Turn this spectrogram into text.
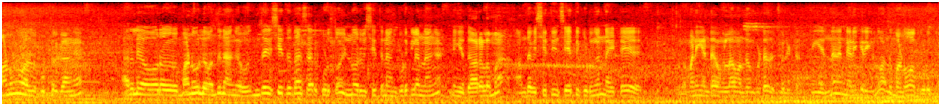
மனுவும் அதில் கொடுத்துருக்காங்க. அதில் ஒரு மனுவில் வந்து நாங்கள் இந்த விஷயத்தை தான் சார் கொடுத்தோம். இன்னொரு விஷயத்தை நாங்கள் கொடுக்கலன்னாங்க நீங்கள் தாராளமாக அந்த விஷயத்தையும் சேர்த்து கொடுங்கன்னு நைட்டே மணிகண்ட அவங்களாம் வந்தவங்க கூட அதை சொல்லிட்டேன் நீங்கள் என்ன நினைக்கிறீங்களோ அந்த மனுவாக கொடுங்க.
